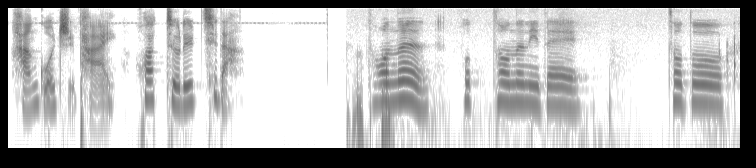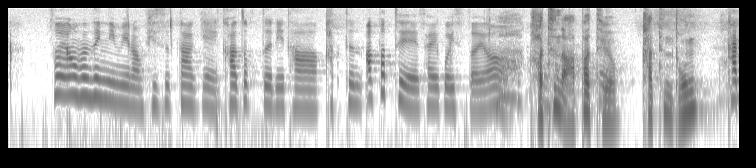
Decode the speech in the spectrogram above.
韩国纸牌，화투를치다。 저는 보- 저는 이제 저도 소영 선생님이랑 비슷하게 가족들이 다 같은 아파트에 살고 있어요. 같은 아파트요? 같은 동? 가,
